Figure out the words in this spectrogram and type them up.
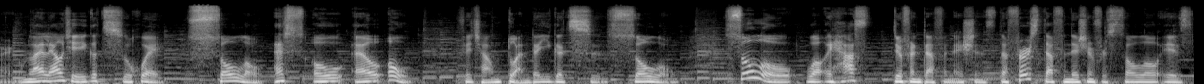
哎，我们来了解一个词汇 solo，s o l o，非常短的一个词 solo。Solo，well it has different definitions. The first definition for solo is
